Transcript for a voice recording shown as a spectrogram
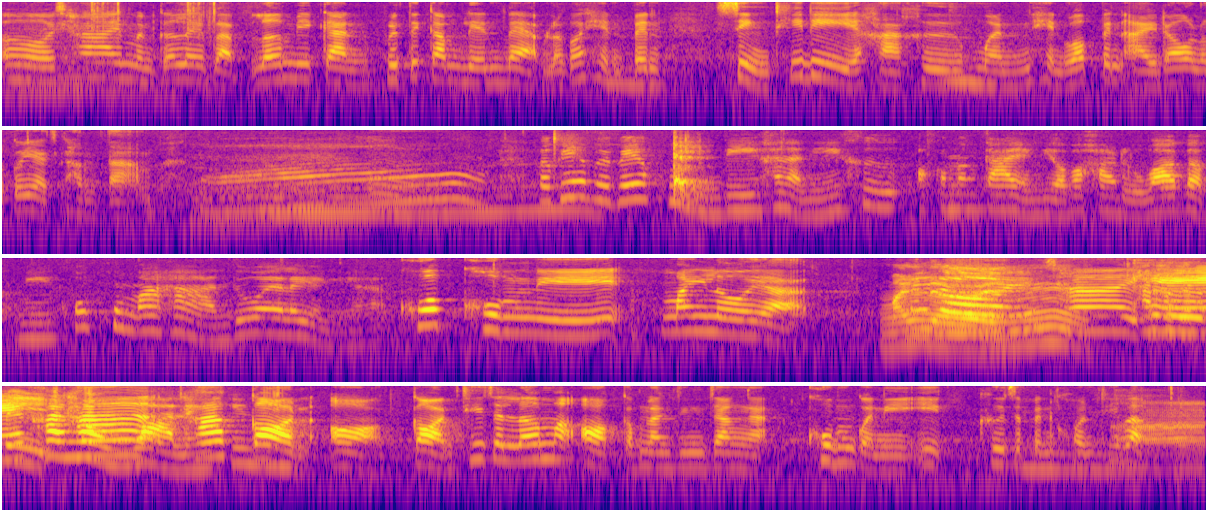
เออใช่มันก็เลยแบบเริ่มมีการพฤติกรรมเรียนแบบ แล้วก็เห็นเป็นสิ่งที่ดีอะค่ะ คือเหมือนเห็นว่าเป็นไอดอลแล้วก็อยากจะทำตาม แล้วพี่เบเบ้หุ่นดีขนาดนี้คือออกกำลังกายอย่างเดียวป่ะคะหรือว่าแบบมีควบคุมอาหารด้วยอะไรอย่างเงี้ย ควบคุมนี้ไม่เลยอะ ไม่ไม่เลเลยยใช่ทำคือเค้กขนถ้ามหวานอะไรถ้ากิน ก่อนออกก่อนที่จะเริ่มมาออกกำลังจริงจังอะคุมกว่านี้อีก คือจะเป็นคนที่แบบ อ่า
